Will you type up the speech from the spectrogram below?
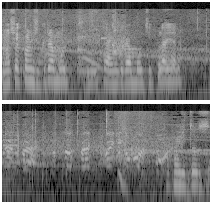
Masz jakąś grę multi... Ten, grę multiplayer? Jakąś do... z-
